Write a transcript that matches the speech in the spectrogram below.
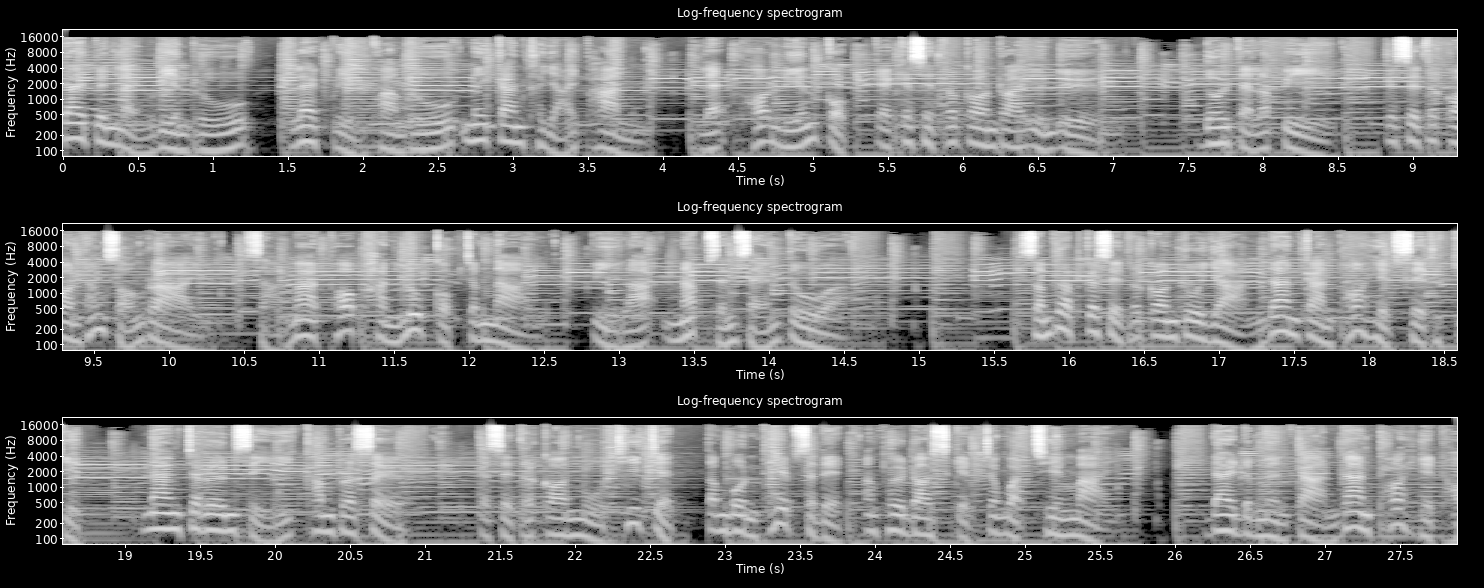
ได้เป็นแหล่งเรียนรู้ แลกเปลี่ยนความรู้ในการขยายพันธุ์ และเพาะเลี้ยงกบแก่เกษตรกรรายอื่น ๆ โดยแต่ละปีเกษตรกรทั้งสองรายสามารถเพาะพันธุ์ลูกกบจำหน่าย ปีละนับแสนแสนตัวสำหรับเกษตรกรตัวอย่างด้านการเพาะเห็ดเศรษฐกิจ นางเจริญศรีคำประเสริฐ เกษตรกรหมู่ที่ 7 ตำบลเทพเสด็จอำเภอดอยสะเก็ดจังหวัดเชียงใหม่ ได้ดำเนินการด้านเพาะเห็ดห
